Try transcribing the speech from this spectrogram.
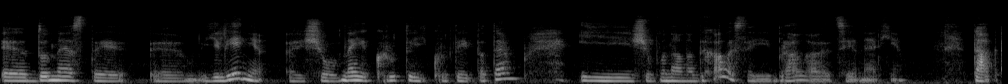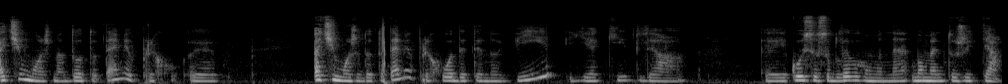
е, донести Єлені, що в неї крутий, крутий тотем, і щоб вона надихалася і брала ці енергії. Так, а чи можна до тотемів а чи може до тотемів приходити нові, які для е, якогось особливого моменту життя?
